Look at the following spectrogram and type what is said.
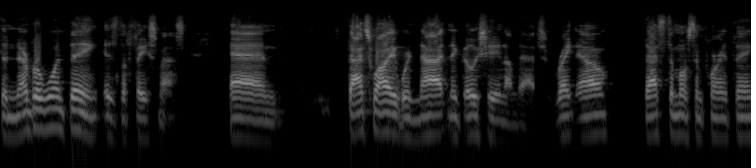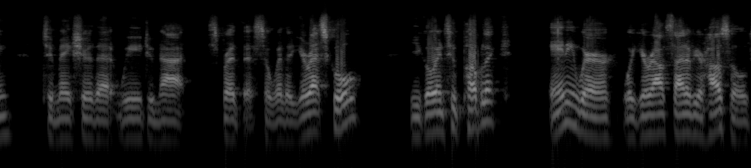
The number one thing is the face mask. And that's why we're not negotiating on that. Right now, that's the most important thing to make sure that we do not spread this. So whether you're at school, you go into public, anywhere where you're outside of your household,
